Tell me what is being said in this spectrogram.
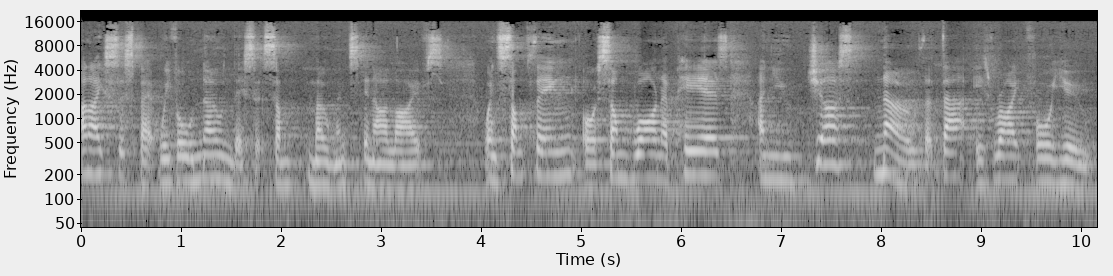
And I suspect we've all known this at some moments in our lives when something or someone appears and you just know that that is right for you.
